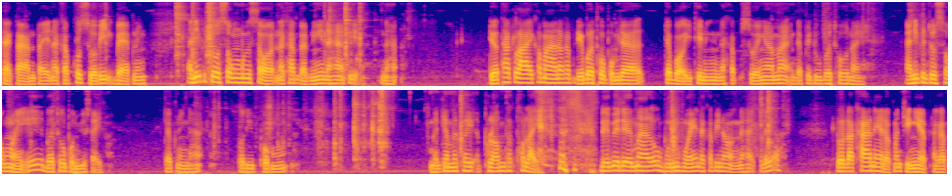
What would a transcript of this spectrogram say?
แตกต่างไปนะครับก็สวยไปอีกแบบหนึ่งอันนี้เป็นตัวทรงมือสอดนะครับแบบนี้นะฮะพี่นะฮะเดี๋ยวทักไลน์เข้ามานะครับ เดี๋ยวเบอร์โทรผมจะจะบอกอีกทีนึงนะครับสวยงามมากเดี๋ยวไปดูเบอร์โทรหน่อยอันนี้เป็นตัวทรงใหม่เอ๊ะเบอร์โทรผมอยู่ใส่แป๊บหนึ่งนะฮะพอดีผม เหมือนจะไม่ค่อยพร้อมสักเท่าไหร่ เดินไปเดินมาแล้วหุนหวยนะครับพี่น้องนะฮะก็เลยเอา ลดราคาเนี่ยดอกมันจิเงียบนะครับ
